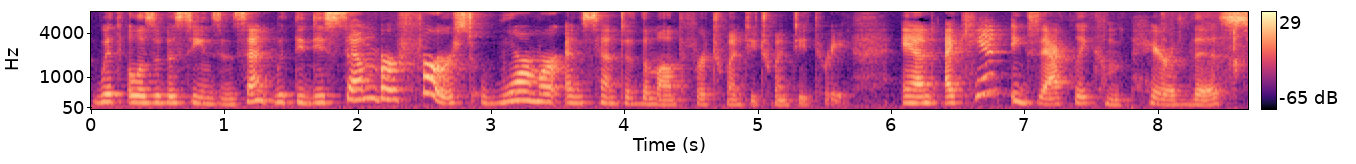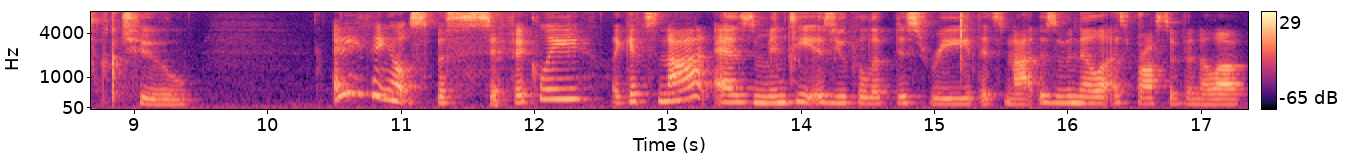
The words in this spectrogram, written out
with Elizabeth Scenes and Scent with the December 1st warmer and scent of the month for 2023. And I can't exactly compare this to anything else specifically. Like it's not as minty as eucalyptus wreath. It's not as vanilla as frosted vanilla.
